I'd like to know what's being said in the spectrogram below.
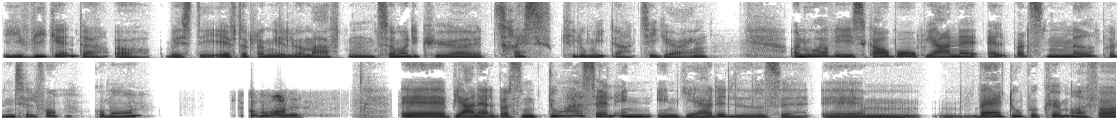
i weekender, og hvis det er efter kl. 11 om aftenen, så må de køre øh, 60 km til Jørgen. Og nu har vi Skavborg Bjarne Albertsen med på din telefon. Godmorgen. Godmorgen. Øh, Bjarne Albertsen, du har selv en, en hjertelidelse. Øh, hvad er du bekymret for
